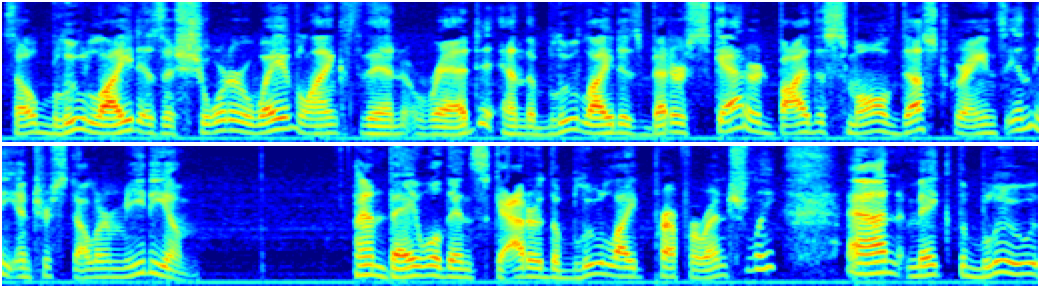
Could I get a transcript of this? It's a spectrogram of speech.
So blue light is a shorter wavelength than red and the blue light is better scattered by the small dust grains in the interstellar medium and they will then scatter the blue light preferentially and make the blue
